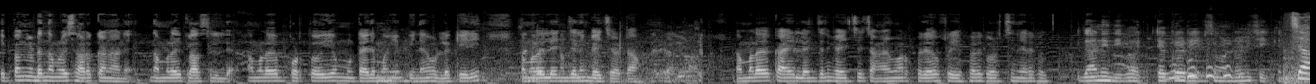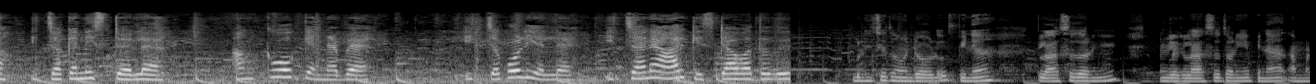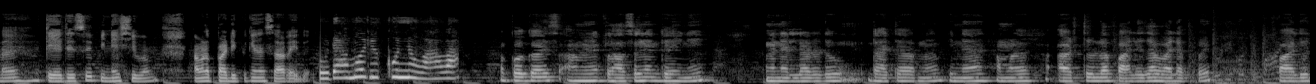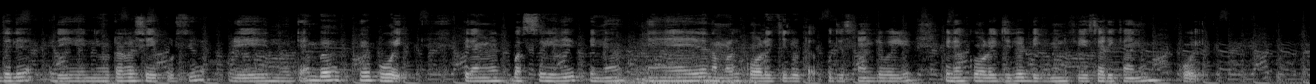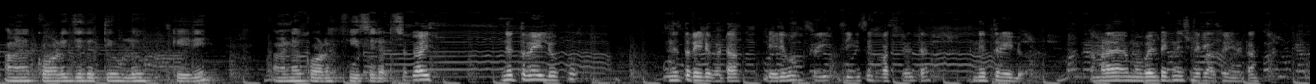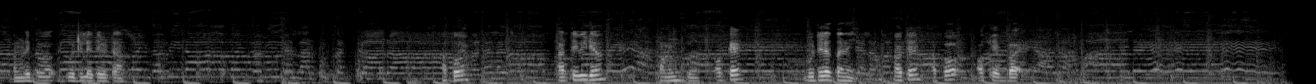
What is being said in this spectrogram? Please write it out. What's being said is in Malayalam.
ഇപ്പം കണ്ടത് നമ്മളെ ഷാർഖാനാണ് നമ്മളെ ക്ലാസ്സിലില്ല. നമ്മളെ പുറത്തു പോയി മുട്ടായാലും വാങ്ങി പിന്നെ ഉള്ളിൽ നമ്മളെ ലഞ്ചെല്ലാം കഴിച്ച കേട്ടോ നമ്മളെ ലഞ്ചെല്ലാം കഴിച്ച് ചങ്ങന്മാർക്കൊരു ഫ്രീ ഫയർ കുറച്ച് നേരം കളിച്ചു ഇതാണ് ദിവ ഒറ്റയ്ക്ക് റീൽസ് കണ്ടുപിടിച്ചിരിക്കുന്നത് ഇച്ച ഇച്ചക്കന്നെ ഇഷ്ടല്ലേ? അങ്ക് ഓക്കെന്നെ ബേ. ഇച്ച പൊളിയല്ലേ? ഇച്ചാനെ ആർക്കിഷ്ടാവാത്തത്? വിളിച്ചു തോന്നോളൂ പിന്നെ ക്ലാസ് തുടങ്ങി. ഞങ്ങൾ ക്ലാസ് തുടങ്ങി. പിന്നെ നമ്മുടെ തേജസ് പിന്നെ ശിവം നമ്മളെ പഠിപ്പിക്കുന്ന സാർ ഇത്. അപ്പോൾ ഗായ്സ് അങ്ങനെ ക്ലാസ്സെല്ലാം കഴിഞ്ഞ് അങ്ങനെ എല്ലാവരോടും ഡാറ്റ പറഞ്ഞു. പിന്നെ നമ്മൾ അടുത്തുള്ള ഫാലുദ വലപ്പ്. ഫാലുദയിൽ ഒരു ന്യൂട്രൽ ഷേപ്പ് പിടിച്ച് ഒരു നൂറ്റമ്പത് പോയി. പിന്നെ അങ്ങനെ ബസ് കയറി. പിന്നെ നേരെ നമ്മൾ കോളേജിലോട്ട് പുതിയ സ്റ്റാൻഡിൽ പോയി പിന്നെ കോളേജിൽ ഡിഗ്രി ഫീസ് അടിക്കാനും പോയി. അങ്ങനെ കോളേജിലെത്തി ഉള്ളിൽ കയറി അങ്ങനെ കോളേജ് ഫീസിലടിച്ചു ഇന്ന് ഇത്രയേ ഉള്ളൂ. ഇന്ന് ഉള്ളൂ കേട്ടോ. ഡെയിലി ബുക്ക് ഫ്രീ ഫസ്റ്റ് കേട്ടോ ഇന്ന് നമ്മളെ മൊബൈൽ ടെക്നീഷ്യന്റെ ക്ലാസ് കഴിഞ്ഞു കേട്ടോ. നമ്മളിപ്പോ വീട്ടിലെത്തി കേട്ടോ. അപ്പൊ അടുത്ത വീഡിയോ കമ്മിങ് ഓക്കെ വീട്ടിലെത്താൻ. ഓക്കെ അപ്പൊ ഓക്കെ ബൈ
